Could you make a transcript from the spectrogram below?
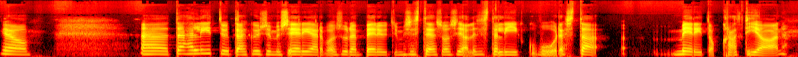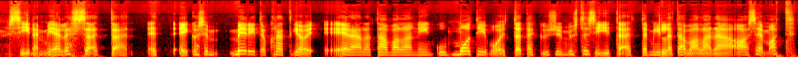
Joo. Tähän liittyy tämä kysymys eriarvoisuuden periytymisestä ja sosiaalisesta liikkuvuudesta meritokratiaan siinä mielessä, että et, eikö se meritokratio eräällä tavalla niin kuin motivoi tätä kysymystä siitä, että millä tavalla nämä asemat,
